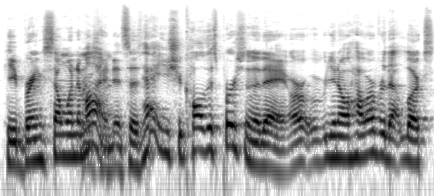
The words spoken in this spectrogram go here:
He brings someone to mind and says, hey, you should call this person today. Or, you know, however that looks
